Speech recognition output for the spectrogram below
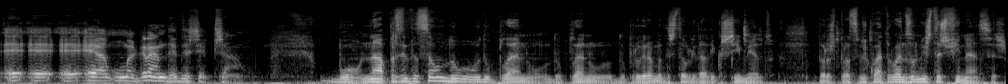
é, é, é uma grande decepção. Bom, na apresentação do, do plano, do plano do Programa de Estabilidade e Crescimento para os próximos quatro anos, o Ministro das Finanças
